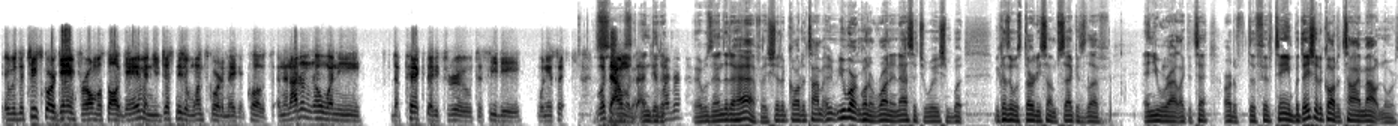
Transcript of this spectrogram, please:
it was a two-score game for almost all game, and you just needed one score to make it close. And then I don't know when he the pick that he threw to CD when you say what down was that? Do you remember? It was end of the half. They should have called a time. You weren't going to run in that situation, but because it was thirty something seconds left, and you were at like the ten or the, the fifteen, but they should have called a timeout. North.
